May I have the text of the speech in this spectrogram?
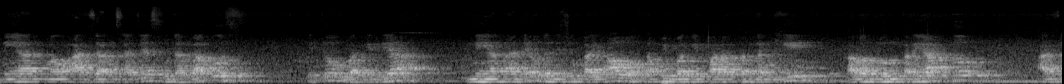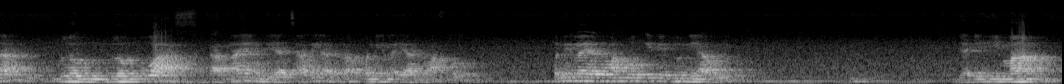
Niat mau azan saja sudah bagus. Itu bagi dia niat aja udah disukai Allah. Tapi bagi para pendengki, kalau belum teriak tuh azan belum belum puas karena yang dia cari adalah penilaian makhluk penilaian makhluk ini duniawi. Jadi imam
